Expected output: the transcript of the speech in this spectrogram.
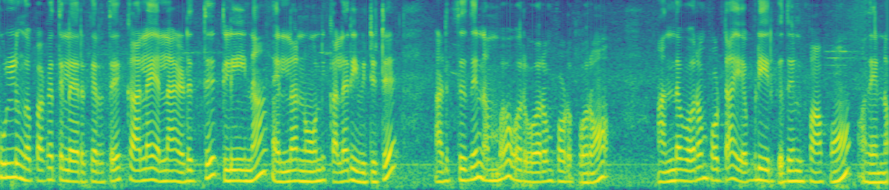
புல்லுங்க பக்கத்தில் இருக்கிறது களை எல்லாம் எடுத்து க்ளீனாக எல்லாம் நோண்டி கலரி விட்டுட்டு அடுத்தது நம்ம ஒரு உரம் போட போகிறோம் அந்த உரம் போட்டால் எப்படி இருக்குதுன்னு பார்ப்போம். அதை என்ன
